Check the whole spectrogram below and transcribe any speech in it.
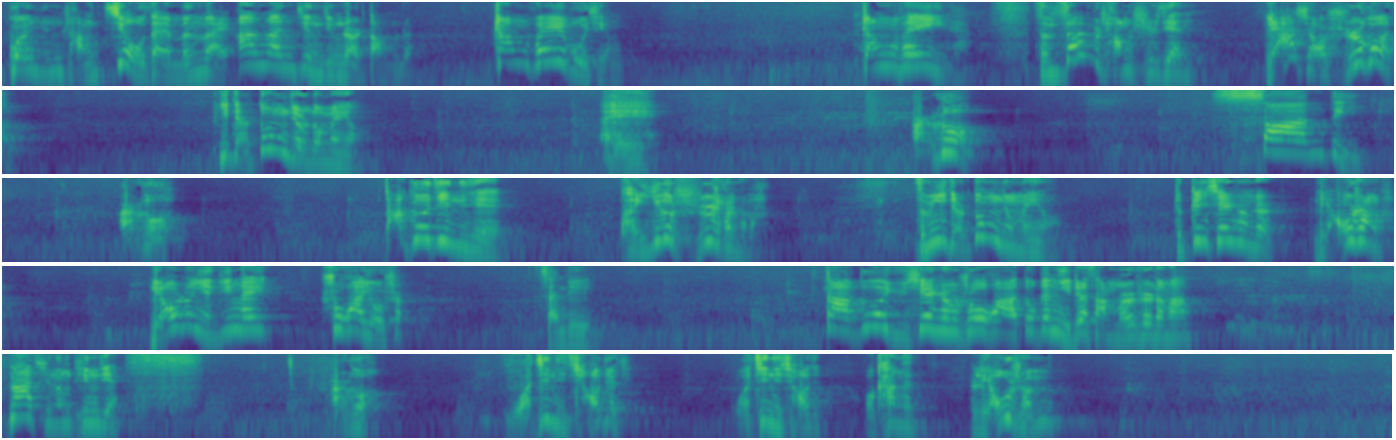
关云长就在门外安安静静这儿等着。张飞不行。张飞一看，怎么这么长时间？俩小时过去，一点动静都没有。哎，二哥，三弟，二哥，大哥进去快一个时辰了吧？怎么一点动静没有？这跟先生这儿聊上了，聊上也应该说话有事。三弟，大哥与先生说话都跟你这嗓门似的吗？那岂能听见？二哥，我进去瞧瞧去，我进去瞧瞧。我看看聊什么？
